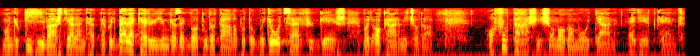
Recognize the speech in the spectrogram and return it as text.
mondjuk kihívást jelenthetnek, hogy belekerüljünk ezekbe a tudatállapotokba, gyógyszerfüggés, vagy akármicsoda. A futás is a maga módján egyébként.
